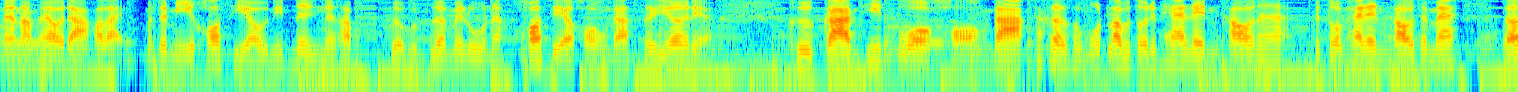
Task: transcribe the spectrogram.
แนะนำให้เอาดาร์กเท่าไหร่ มันจะมีข้อเสียนิดนึงนะครับ เผื่อเพื่อนๆไม่รู้นะ ข้อเสียของ Dark Slayer เนี่ย คือการที่ตัวของดาร์กถ้าเกิดสมมติเราเป็นตัวที่แพ้เลนเขานะฮะเป็นตัวแพ้เลนเขาใช่ไหมแล้ว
